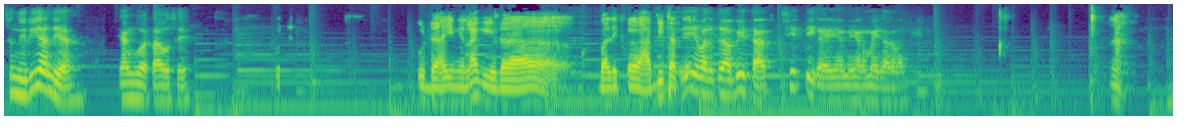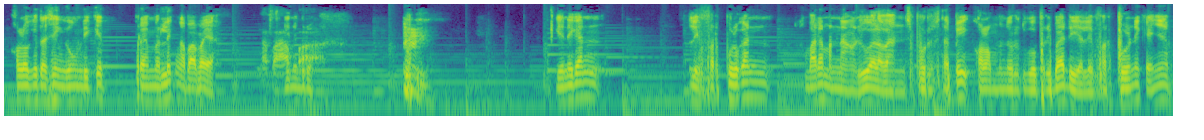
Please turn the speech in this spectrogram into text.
sendirian dia yang gua tahu sih udah ini lagi udah balik ke habitat ya. Iya balik ke habitat City kayaknya nih yang megang lagi. Kalau kita singgung dikit Premier League nggak apa-apa ya. Nggak apa-apa. Bro. Ini kan Liverpool kan kemarin menang juga lawan Spurs. Tapi kalau menurut gue pribadi ya Liverpool ini kayaknya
